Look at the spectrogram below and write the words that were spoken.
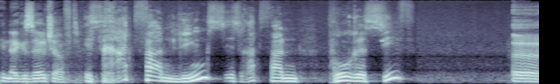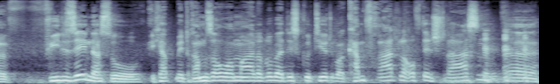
in der Gesellschaft. Ist Radfahren links? Ist Radfahren progressiv? Äh, viele sehen das so. Ich habe mit Ramsauer mal darüber diskutiert, über Kampfradler auf den Straßen. äh,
